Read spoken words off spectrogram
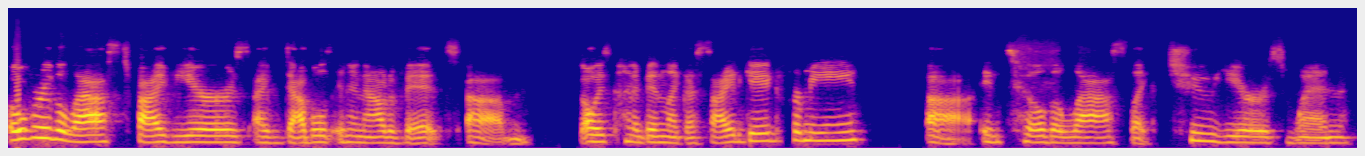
over the last five years, I've dabbled in and out of it. Um, it's always kind of been like a side gig for me uh, until the last like two years when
